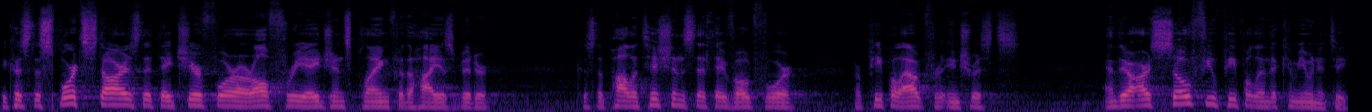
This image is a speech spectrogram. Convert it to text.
because the sports stars that they cheer for are all free agents playing for the highest bidder, because the politicians that they vote for are people out for interests. And there are so few people in the community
